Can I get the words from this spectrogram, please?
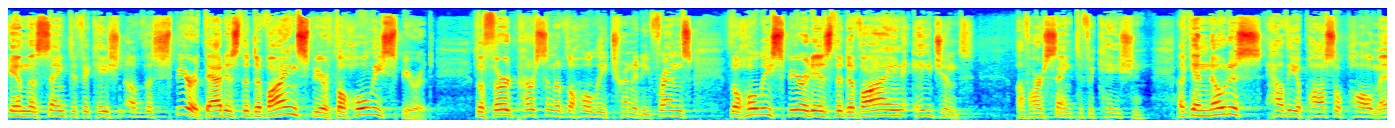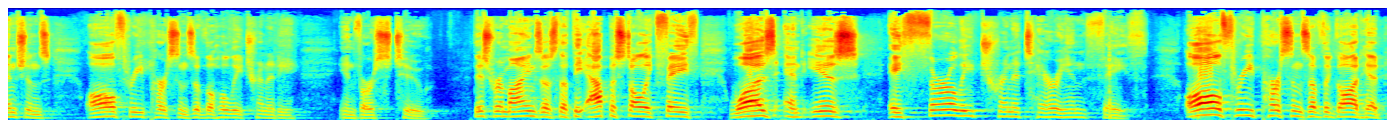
In the sanctification of the Spirit. That is the divine Spirit, the Holy Spirit, the third person of the Holy Trinity. Friends, the Holy Spirit is the divine agent of our sanctification. Again, notice how the Apostle Paul mentions all three persons of the Holy Trinity in verse 2. This reminds us that the apostolic faith was and is a thoroughly Trinitarian faith. All three persons of the Godhead,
